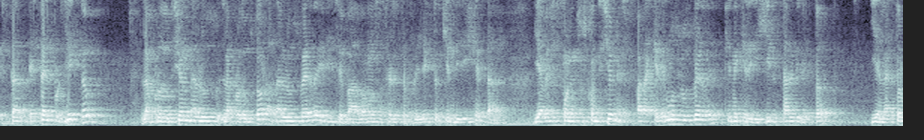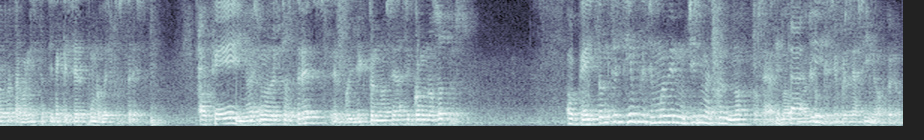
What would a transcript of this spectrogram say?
está, está el proyecto, la producción da luz, la productora da luz verde y dice, va, vamos a hacer este proyecto, ¿quién dirige tal? Y a veces ponen sus condiciones. Para que demos luz verde, tiene que dirigir tal director y el actor protagonista tiene que ser uno de estos tres. Ok. Si no es uno de estos tres, el proyecto no se hace con nosotros. Ok. Entonces siempre se mueven muchísimas cosas. No, o sea, no, digo que siempre sea así, ¿no? Pero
